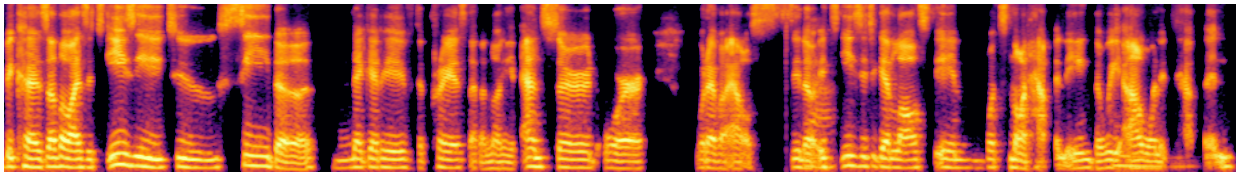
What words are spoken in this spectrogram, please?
because otherwise it's easy to see the negative, the prayers that are not yet answered or whatever else. You know, yeah. it's easy to get lost in what's not happening the way mm. I want it to happen.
